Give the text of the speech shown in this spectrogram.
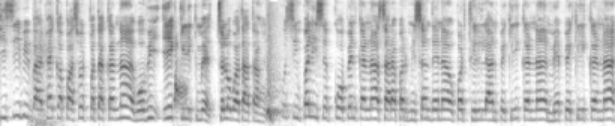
किसी भी वाईफाई का पासवर्ड पता करना है, वो भी एक क्लिक में। चलो बताता हूँ। वो सिंपल इस ऐप को ओपन करना है, सारा परमिशन देना है, ऊपर थ्री लाइन पे क्लिक करना है मैप पे क्लिक करना है।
